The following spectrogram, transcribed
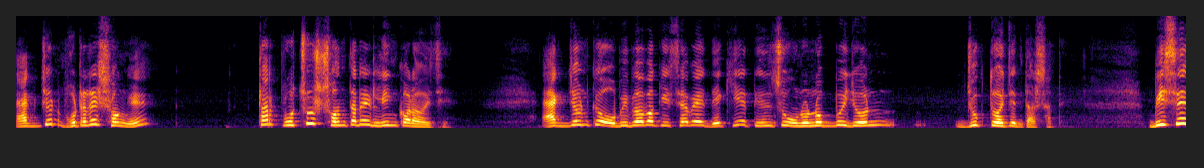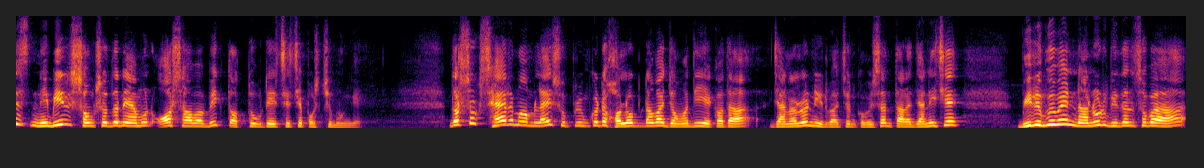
একজন ভোটারের সঙ্গে তার প্রচুর সন্তানের লিঙ্ক করা হয়েছে। একজনকে অভিভাবক হিসাবে দেখিয়ে তিনশো উননব্বই জন যুক্ত হয়েছেন তার সাথে। বিশেষ নিবিড় সংশোধনে এমন অস্বাভাবিক তথ্য উঠে এসেছে পশ্চিমবঙ্গে। দর্শক, স্যার মামলায় সুপ্রিম কোর্টে হলফনামা জমা দিয়ে একথা জানালো নির্বাচন কমিশন। তারা জানিয়েছে, বীরভূমের নানুর বিধানসভা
